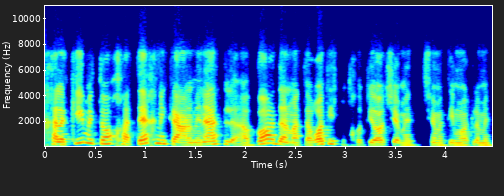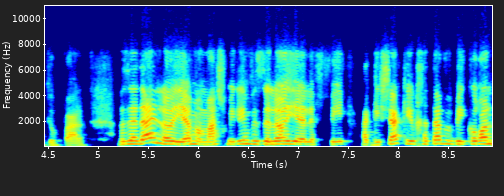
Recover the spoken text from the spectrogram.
חלקים מתוך הטכניקה על מנת לעבוד על מטרות התפתחותיות שמתאימות למטופל. וזה עדיין לא יהיה ממש מילים וזה לא יהיה לפי הגישה כהלכתה ובעיקרון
